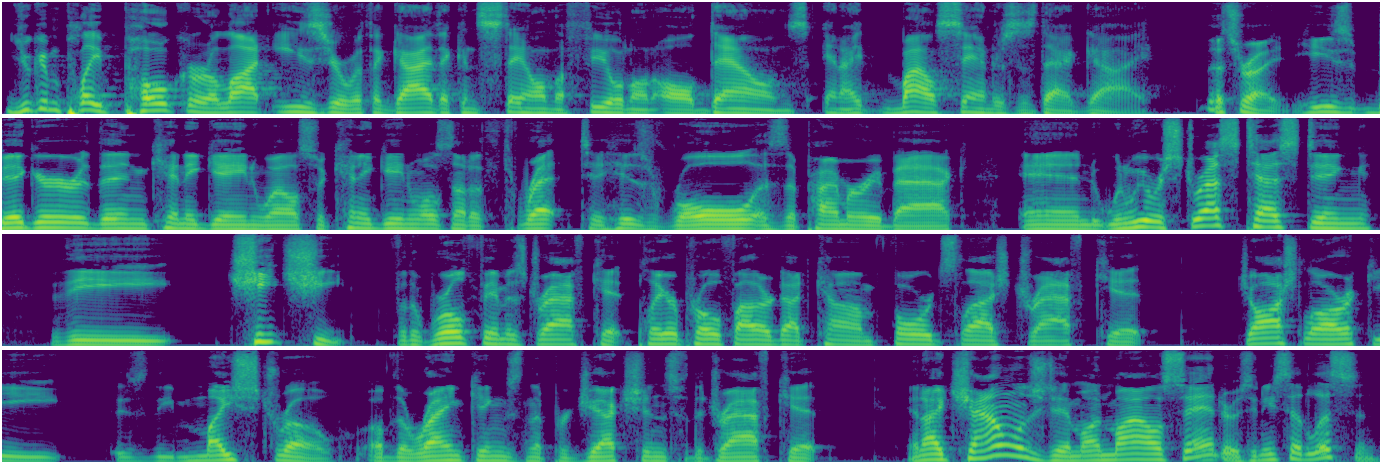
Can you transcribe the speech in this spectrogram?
you can play poker a lot easier with a guy that can stay on the field on all downs. And I Miles Sanders is that guy. That's right. He's bigger than Kenny Gainwell, so Kenny Gainwell's not a threat to his role as the primary back. And when we were stress testing the cheat sheet for the world famous draft kit, playerprofiler.com forward slash draft kit, Josh Larky is the maestro of the rankings and the projections for the draft kit. And I challenged him on Miles Sanders, and he said, listen,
